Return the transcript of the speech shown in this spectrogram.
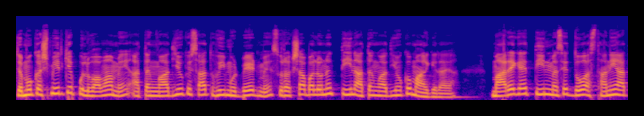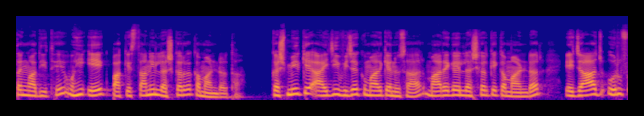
जम्मू कश्मीर के पुलवामा में आतंकवादियों के साथ हुई मुठभेड़ में सुरक्षा बलों ने तीन आतंकवादियों को मार गिराया। मारे गए तीन में से दो स्थानीय आतंकवादी थे, वहीं एक पाकिस्तानी लश्कर का कमांडर था। कश्मीर के आईजी विजय कुमार के अनुसार मारे गए लश्कर के कमांडर एजाज उर्फ़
